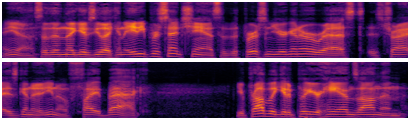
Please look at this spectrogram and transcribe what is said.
And, you know, so then that gives you like an 80% chance that the person you're going to arrest is trying, is going to, you know, fight back you're probably going to put your hands on them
